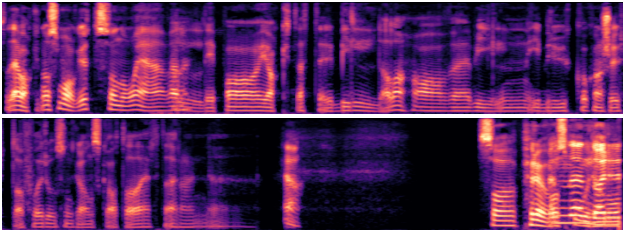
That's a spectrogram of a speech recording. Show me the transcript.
så det var ikke noe smågutt. Så nå er jeg veldig på jakt etter bilder da, av eh, bilen i bruk, og kanskje utafor Rosenkransgata der, der han eh, Ja. Så prøve å spore eh, når, noe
